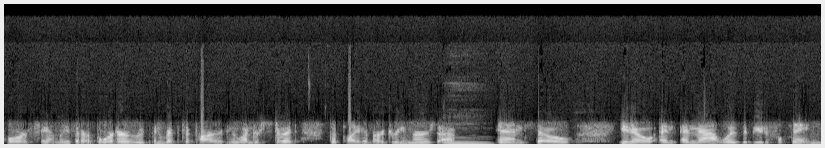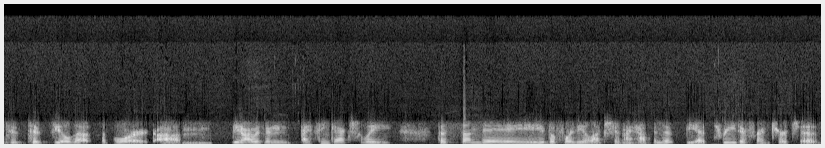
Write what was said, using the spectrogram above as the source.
poor families at our border who'd been ripped apart, who understood the plight of our dreamers, mm. and so you know, and and that was a beautiful thing to to feel that support. Um, you know, I was in, I think actually, the Sunday before the election, I happened to be at three different churches,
